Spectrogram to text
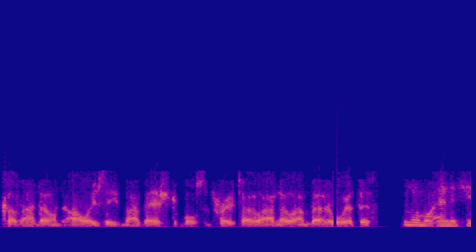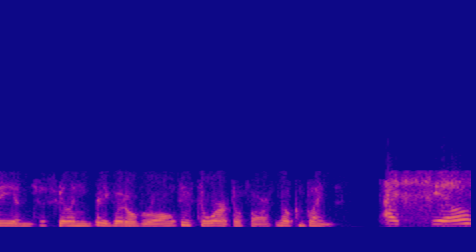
Because I don't always eat my vegetables and fruit, so I know I'm better with it. A little more energy and just feeling pretty good overall. Seems to work so far. No complaints. I feel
